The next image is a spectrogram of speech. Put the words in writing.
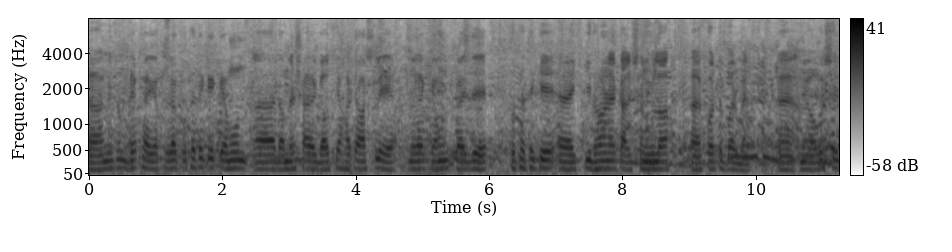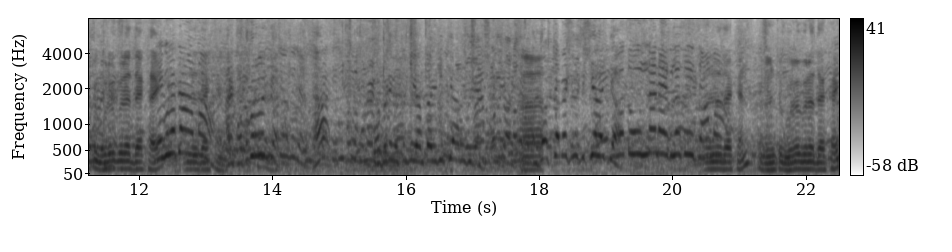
আমি একটু দেখাই আপনারা কোথা থেকে কেমন দামের সা- গাউসিয়া হাটে আসলে আপনারা কেমন প্রাইজে কোথা থেকে কি ধরনের কালেকশনগুলো করতে পারবেন। আমি অবশ্যই একটু ঘুরে ঘুরে দেখাই দেখেন। কত করে হ্যাঁ? দেখেন আমি একটু ঘুরে ঘুরে দেখাই।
